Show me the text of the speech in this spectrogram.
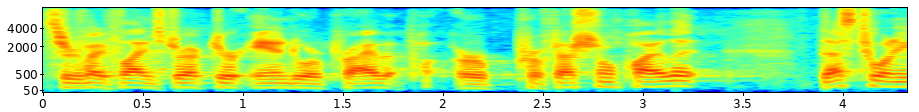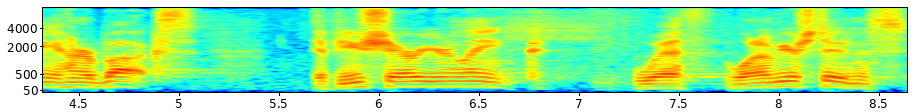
certified flight instructor, and or private or professional pilot. That's 2,800 bucks. If you share your link with one of your students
